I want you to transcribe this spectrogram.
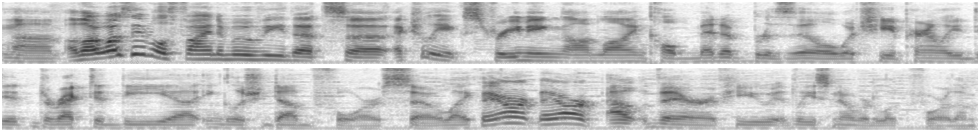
Um, although I was able to find a movie that's uh, actually streaming online called Meta Brazil, which he apparently did, directed the uh, English dub for. So like they are they are out there if you at least know where to look for them.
